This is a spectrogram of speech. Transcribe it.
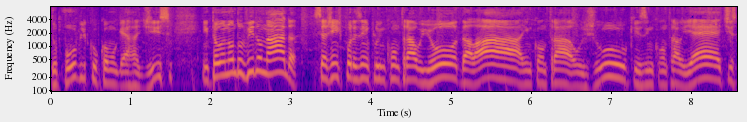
do público, como o Guerra disse. Então eu não duvido nada se a gente, por exemplo, encontrar o Yoda lá, encontrar o Jukes, encontrar o Yetis,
